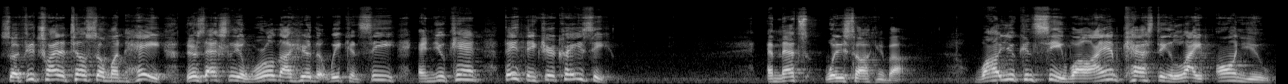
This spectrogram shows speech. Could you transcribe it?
So if you try to tell someone, hey, there's actually a world out here that we can see and you can't, they think you're crazy. And that's what he's talking about. While you can see, while I am casting light on you,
